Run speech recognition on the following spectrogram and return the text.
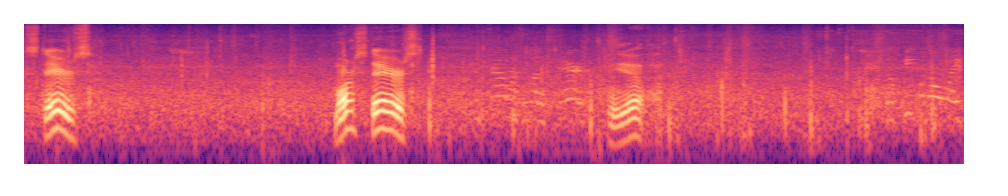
Stairs. More stairs. This trail has a lot of stairs. Yeah. So people don't like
